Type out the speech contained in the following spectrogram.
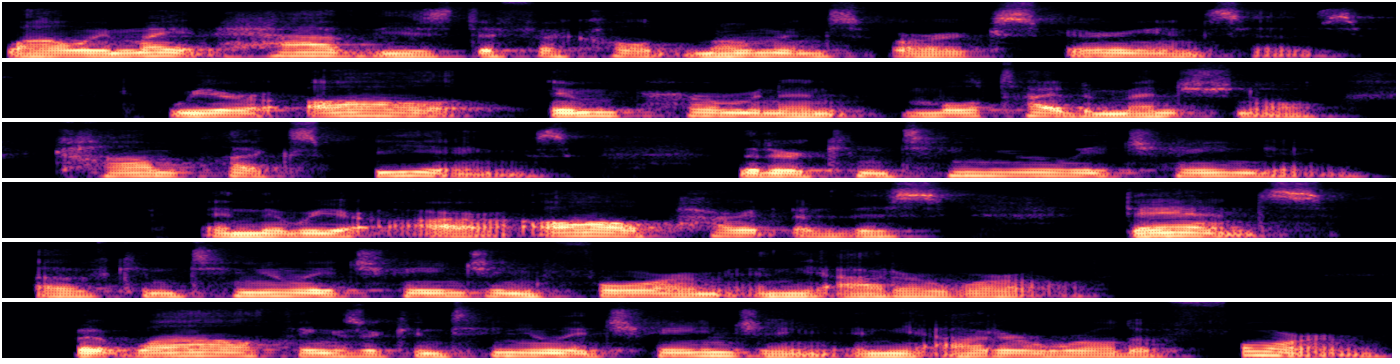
while we might have these difficult moments or experiences, we are all impermanent, multidimensional, complex beings that are continually changing and that we are all part of this dance of continually changing form in the outer world. But while things are continually changing in the outer world of form,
